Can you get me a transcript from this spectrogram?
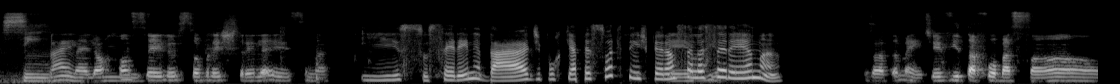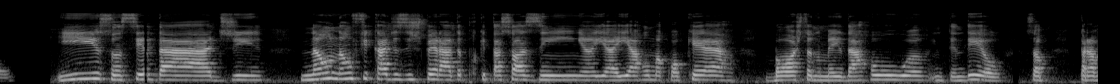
Sim. O melhor conselho sobre a estrela é esse, né? Isso, serenidade, porque a pessoa que tem esperança, Evita. ela é serena. Exatamente. Evita a afobação. Isso, ansiedade. Não, não ficar desesperada porque tá sozinha e aí arruma qualquer bosta no meio da rua, entendeu? Só Pra,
